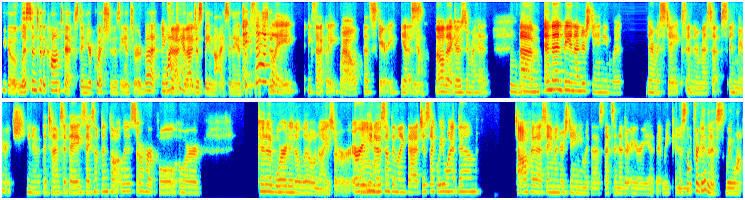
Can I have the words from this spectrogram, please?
You know, listen to the context and your question is answered. But exactly. why can't I just be nice and answer exactly. Exactly. Wow, that's scary. Yes. Yeah. All that goes through my head. Mm-hmm. Um, and then be an understanding with their mistakes and their mess ups in marriage. You know, the times that they say something thoughtless or hurtful or could have worded a little nicer or, mm-hmm. you know, something like that. Just like we want them to offer that same understanding with us. That's another area that we can. It's like forgiveness. We want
